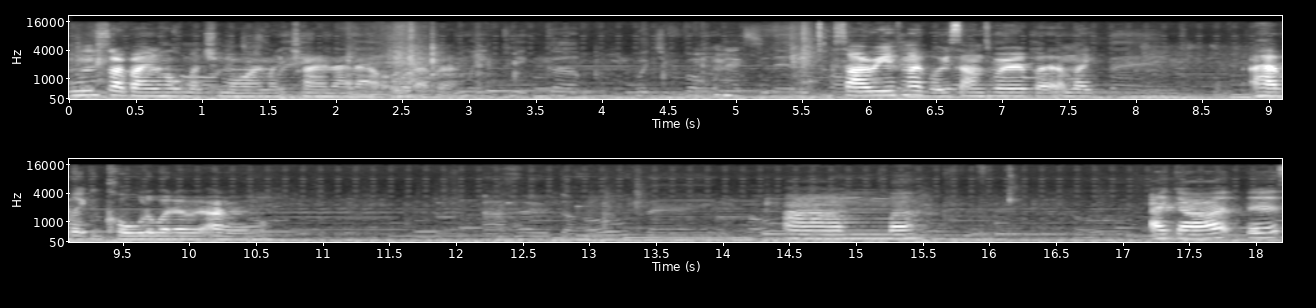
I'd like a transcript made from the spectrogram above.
I'm gonna start buying a whole bunch more and like trying that out or whatever. Sorry if my voice sounds weird, but I'm like, I have like a cold or whatever. I don't know. Um, I got this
